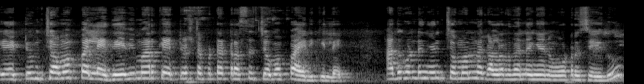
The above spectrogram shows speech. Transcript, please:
ഏറ്റവും ചുമപ്പല്ലേ? ദേവിമാർക്ക് ഏറ്റവും ഇഷ്ടപ്പെട്ട ഡ്രസ്സ് ചുമപ്പായിരിക്കില്ലേ? അതുകൊണ്ട് ഞാൻ ചുമന്ന കളർ തന്നെ ഞാൻ ഓർഡർ ചെയ്തു.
